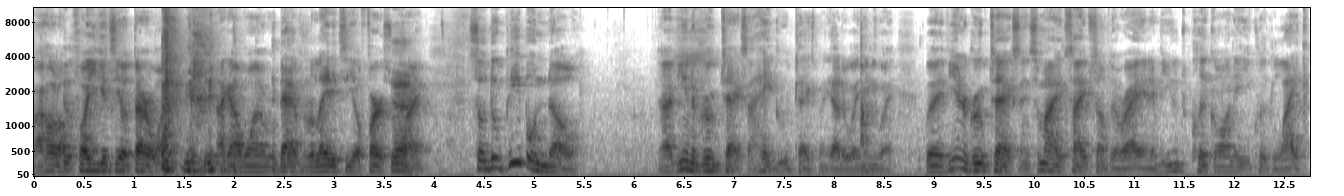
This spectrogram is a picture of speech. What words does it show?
All right, hold on. Before you get to your third one, I got one that's related to your first one, Yeah. right? So, do people know? Uh, if you're in a group text, I hate group text, but the other way anyway. But if you're in a group text and somebody types something, right, and if you click on it, you click like,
